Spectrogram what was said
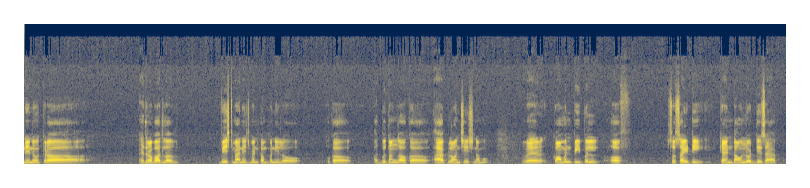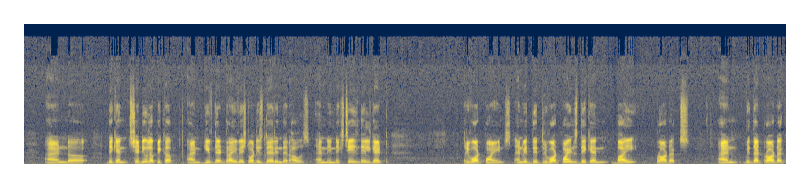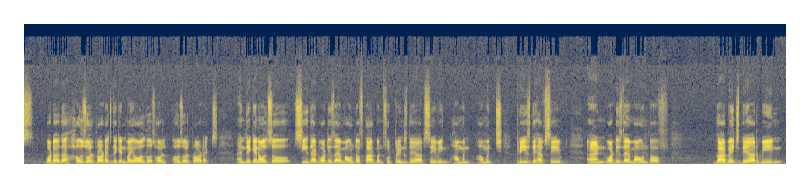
నేను ఇక్కడ హైదరాబాద్లో వేస్ట్ మేనేజ్మెంట్ కంపెనీలో ఒక అద్భుతంగా ఒక యాప్ లాంచ్ చేసినాము where common people of society can download this app and they can schedule a pickup and give the dry waste what is there in their house and in exchange they will get reward points and with the reward points they can buy products and with that products what are the household products? They can buy all those household products. And they can also see that what is the amount of carbon footprints they are saving how, how much trees they have saved and what is the amount of garbage they are being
